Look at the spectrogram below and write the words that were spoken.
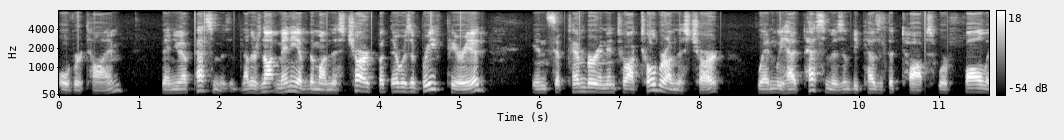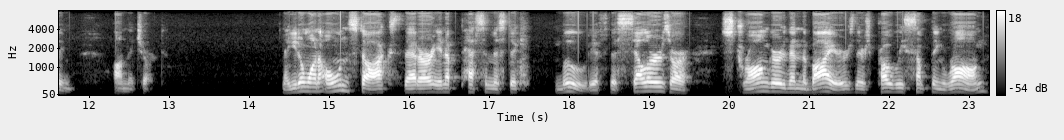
over time, then you have pessimism. Now, there's not many of them on this chart, but there was a brief period in September and into October on this chart when we had pessimism because the tops were falling on the chart. Now you don't want to own stocks that are in a pessimistic mood. If the sellers are stronger than the buyers, there's probably something wrong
